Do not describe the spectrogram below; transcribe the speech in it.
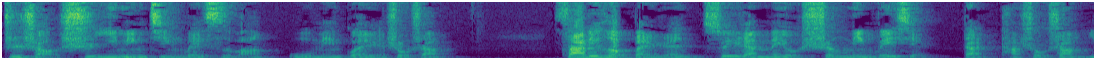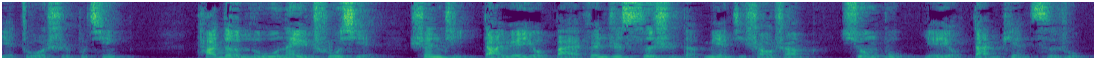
至少十一名警卫死亡，五名官员受伤。萨利赫本人虽然没有生命危险，但他受伤也着实不轻。他的颅内出血，身体大约有百分之四十的面积烧伤，胸部也有弹片刺入。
